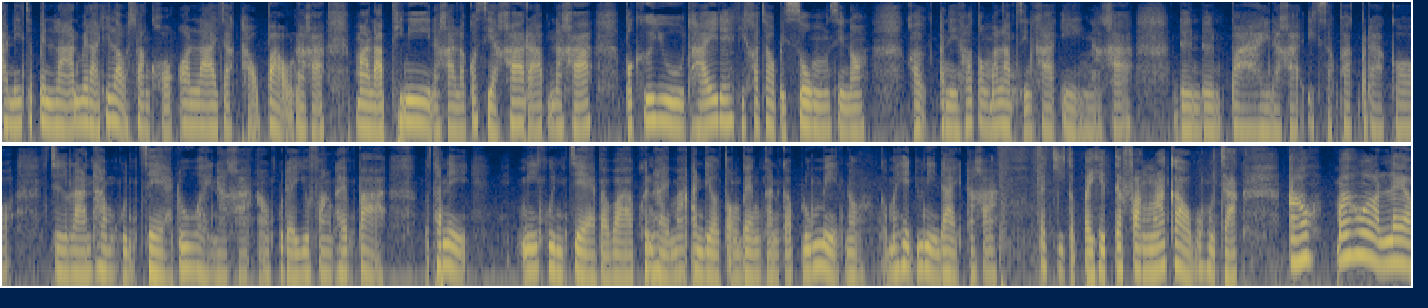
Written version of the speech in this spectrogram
อันนี้จะเป็นร้านเวลาที่เราสั่งของออนไลน์จากเทาเป่านะคะ มารับที่นี่นะคะ แล้วก็เสียค่ารับนะคะบ่คืออยู่ไทยเด้ที่เขาจะเอาไปส่งสิเนาะเขาอันนี้เขาต้องมารับสินค้าเองนะคะ เดินเดินไปนะคะ อีกสักพักปราก็เจอร้านทำกุญแจด้วยนะคะ เอาผู้ใดอยู่ฟังไทยป่าท่านนี่ มีกุญแจแบบว่าเพิ่นให้มาอันเดียวต้องแบ่งกันกับรูมเมทเนาะก็มาเฮ็ดอยู่นี่ได้นะคะตะกี้กับไปเฮ็ดแต่ฟังหน้าเก่าบ่หูจัก เอามาฮอดแล้ว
